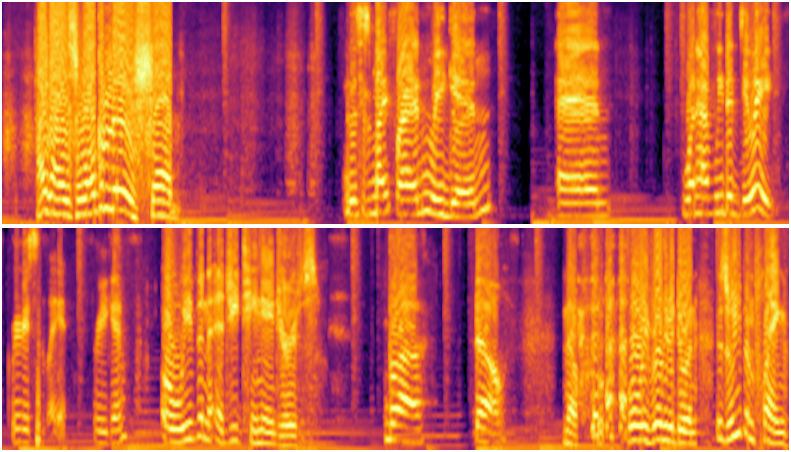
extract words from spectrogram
Hi guys, welcome to the shed. This is my friend Regan, and what have we been doing recently, Regan? Oh, we've been edgy teenagers. Bruh, no. No, what we've really been doing is we've been playing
